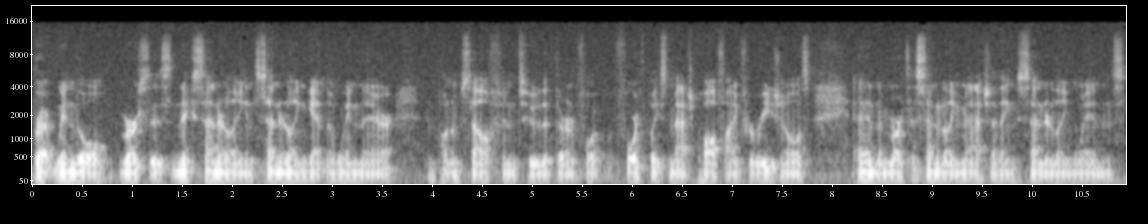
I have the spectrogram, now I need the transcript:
Brett Windle versus Nick Senderling, and Senderling getting the win there and putting himself into the third and fourth, fourth place match, qualifying for regionals. And in the Murta Senderling match, I think Senderling wins.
